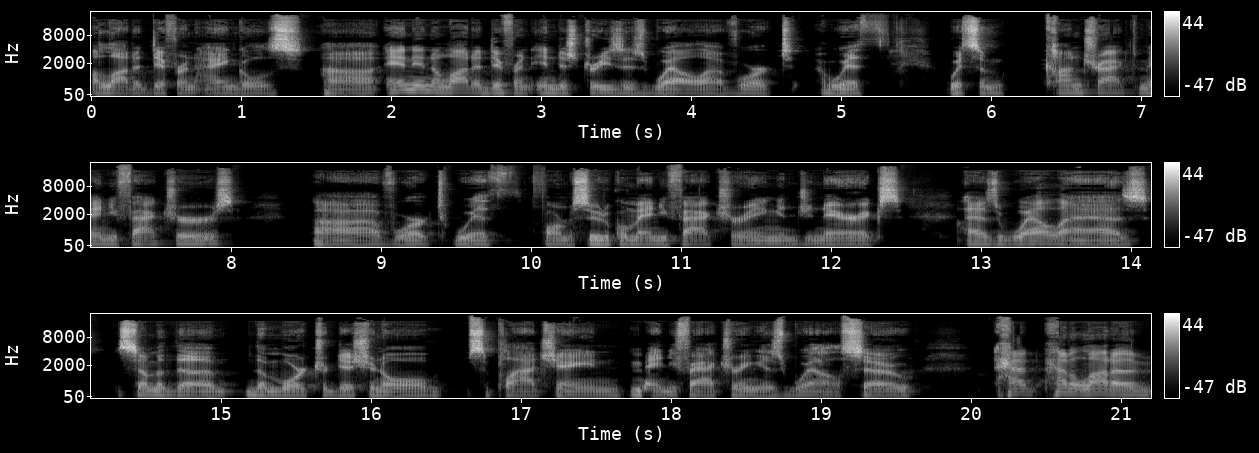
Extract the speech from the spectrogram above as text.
a lot of different angles uh, and in a lot of different industries as well. I've worked with with some contract manufacturers. Uh, I've worked with pharmaceutical manufacturing and generics, as well as some of the the more traditional supply chain manufacturing as well. So had had a lot of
